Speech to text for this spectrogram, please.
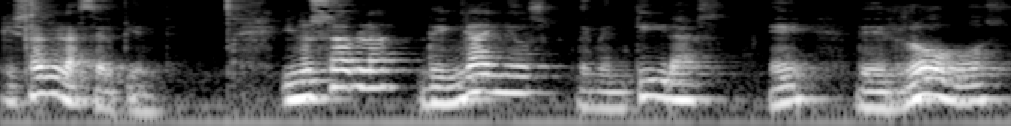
que sale la serpiente. Y nos habla de engaños, de mentiras, de robos,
